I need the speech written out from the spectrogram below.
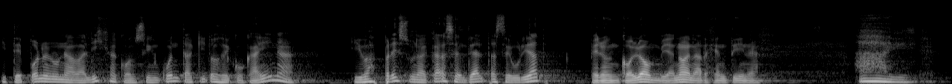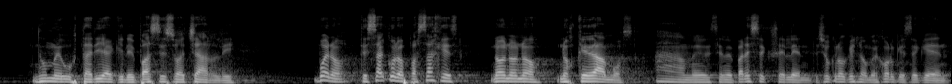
y te ponen una valija con 50 kilos de cocaína y vas preso a una cárcel de alta seguridad, pero en Colombia, no en Argentina. Ay, no me gustaría que le pase eso a Charlie. Bueno, ¿te saco los pasajes? No, no, no, nos quedamos. Ah, me, se me parece excelente. Yo creo que es lo mejor que se queden.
